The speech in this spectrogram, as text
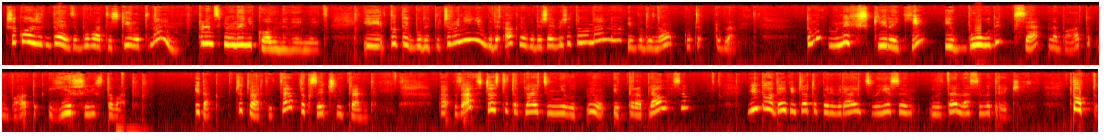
Якщо кожен день забивати шкіру тональним, в принципі, воно ніколи не вийметься. І тут і будуть почервоніння, буде акне, буде ще більше тонального і буде знову куча проблем. Тому в них шкіра є і буде все набагато-набагато гіршою ставати. І так, четверте, це токсичні тренди. А зараз часто трапляються мені, ну, і траплялися відео, де дівчата перевіряють своє лице на симетричність. Тобто,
